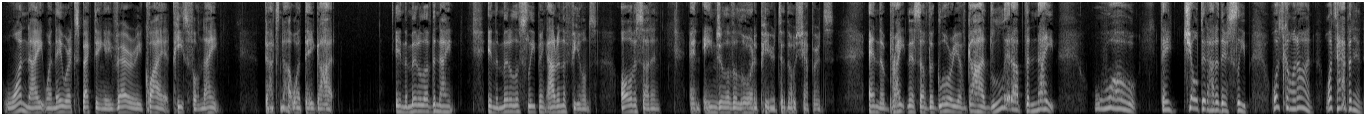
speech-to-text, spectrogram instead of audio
one night when they were expecting a very quiet, peaceful night, that's not what they got. In the middle of the night, in the middle of sleeping out in the fields, all of a sudden, an angel of the Lord appeared to those shepherds. And the brightness of the glory of God lit up the night. Whoa! They jolted out of their sleep. What's going on? What's happening?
